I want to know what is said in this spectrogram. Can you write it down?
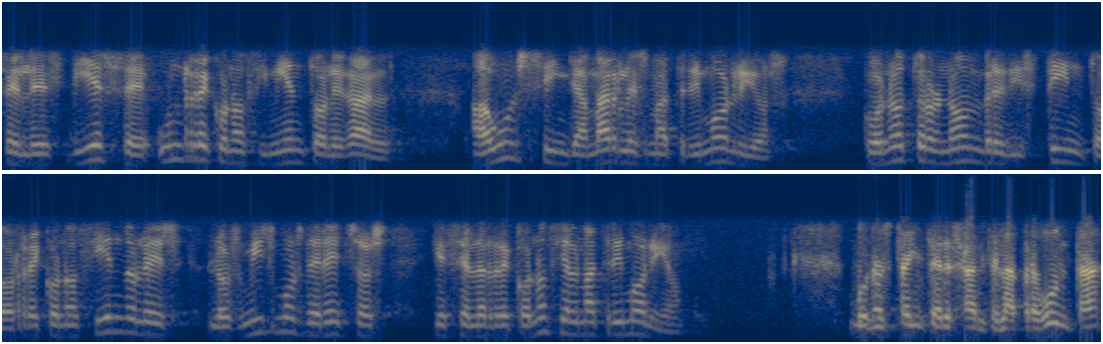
se les diese un reconocimiento legal, aún sin llamarles matrimonios, con otro nombre distinto, reconociéndoles los mismos derechos que se les reconoce al matrimonio? Bueno, está interesante la pregunta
